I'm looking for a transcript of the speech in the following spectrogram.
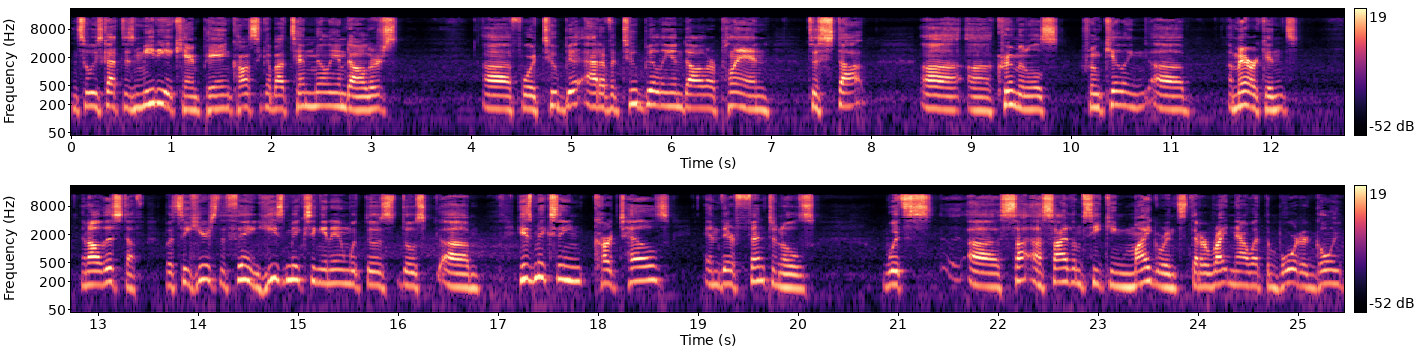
And so he's got this media campaign costing about $10 million uh, for two bi- out of a $2 billion plan to stop uh, uh, criminals from killing uh, Americans and all this stuff. But see, here's the thing: he's mixing it in with those those. Um, he's mixing cartels and their fentanyls with uh, asylum-seeking migrants that are right now at the border, going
